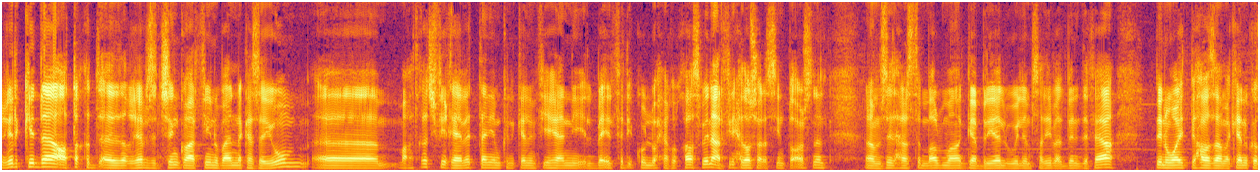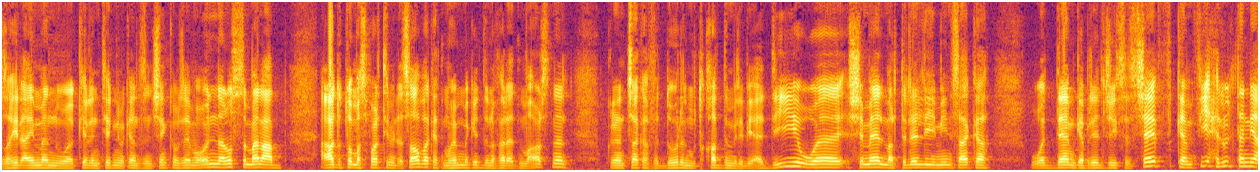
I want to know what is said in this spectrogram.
غير كده أعتقد آه، غياب زينشينكو عارفينه بقالنا كذا يوم. آه، ما أعتقدش في غيابات تانية ممكن نتكلم فيها يعني. الباقي الفريق كله إحنا خلاص بقينا عارفين 11 اساسيين بتوع أرسنال. رامزديل حراسه المرمى جابرييل وويليام صليبا قلبين الدفاع. بن وايت بيحافظ على مكانه كظهير أيمن وكيرن تيرني مكان زينشينكو وزي ما قلنا. نص الملعب عوده توماس بارتي من الإصابة. كانت مهمة جدا وفرقت مع أرسنال. وجرانيت تشاكا في الدور المتقدم اللي بيأديه وشمال مارتينيلي يمين ساكا وقدام جابرييل جيسوس شايف كان في حلول تانية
